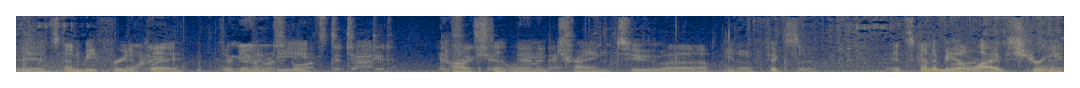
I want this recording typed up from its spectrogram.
It's going to be free to play. They're going to be response detected. Infection constantly trying to, uh, you know, fix it. It's going to be a live stream,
